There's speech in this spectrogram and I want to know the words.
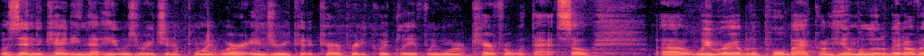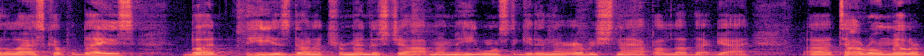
was indicating that he was reaching a point where injury could occur pretty quickly if we weren't careful with that. So uh, we were able to pull back on him a little bit over the last couple days, but he has done a tremendous job. I mean, he wants to get in there every snap. I love that guy. Uh, Tyrone Miller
